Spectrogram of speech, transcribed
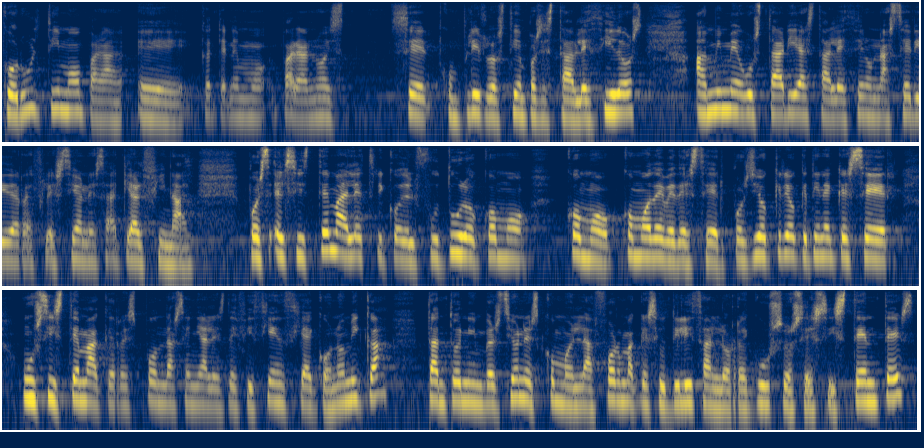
por último, para, eh, que tenemos, para no ser, cumplir los tiempos establecidos, a mí me gustaría establecer una serie de reflexiones aquí al final. Pues el sistema eléctrico del futuro, ¿cómo, cómo, cómo debe de ser? Pues yo creo que tiene que ser un sistema que responda a señales de eficiencia económica, tanto en inversiones como en la forma que se utilizan los recursos existentes,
